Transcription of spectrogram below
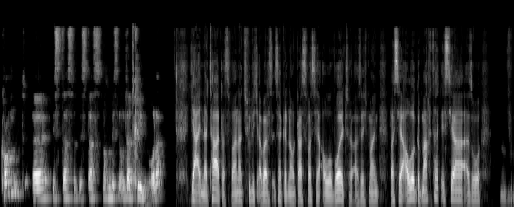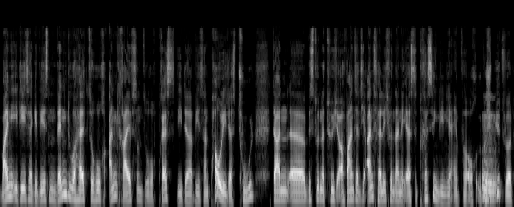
kommt, äh, ist das, ist das noch ein bisschen untertrieben, oder? Ja, in der Tat, das war natürlich, aber das ist ja genau das, was ja Aue wollte. Also ich meine, was ja Aue gemacht hat, ist ja, also meine Idee ist ja gewesen, wenn du halt so hoch angreifst und so hoch presst, wie der, wie St. Pauli das tut, dann äh, bist du natürlich auch wahnsinnig anfällig, wenn deine erste Pressinglinie einfach auch mhm. überspielt wird.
